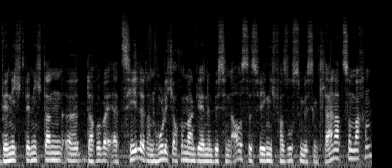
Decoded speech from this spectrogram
wenn ich, wenn ich dann äh, darüber erzähle, dann hole ich auch immer gerne ein bisschen aus. Deswegen, ich versuche es ein bisschen kleiner zu machen.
